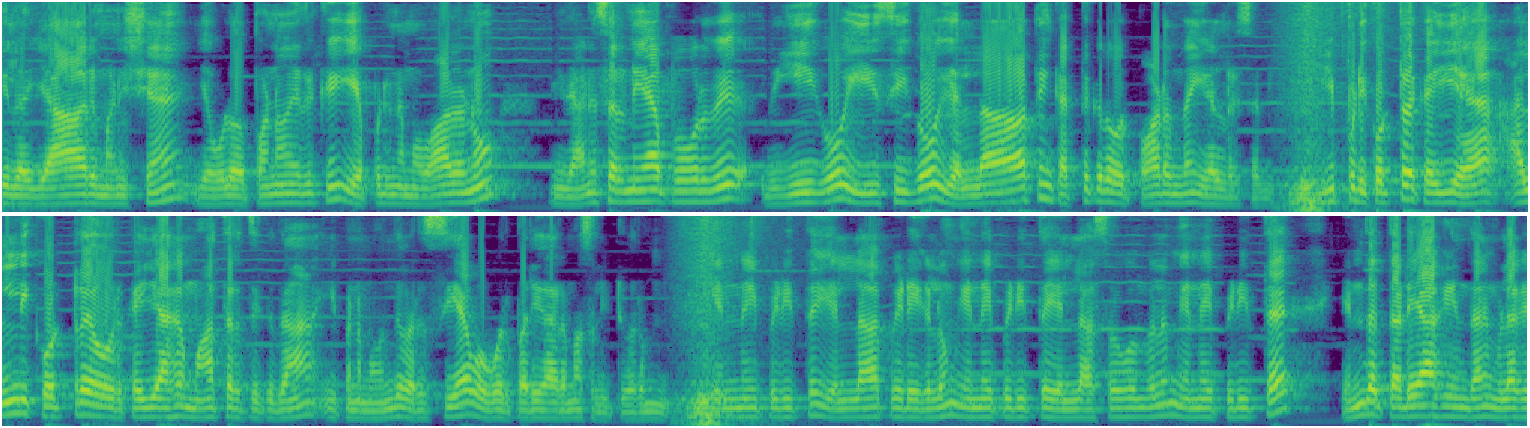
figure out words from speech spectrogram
இதில் யார் மனுஷன்? எவ்வளோ பணம் இருக்குது எப்படி நம்ம வாழணும்? இது அனுசரணையாக போகிறது இது ஈகோ ஈசிகோ எல்லாத்தையும் கற்றுக்கிற ஒரு பாடம் தான் ஏழரை சனி. இப்படி கொட்டுற கையை அள்ளி கொட்டுற ஒரு கையாக மாற்றுறதுக்கு தான் இப்போ நம்ம வந்து வரிசையாக ஒவ்வொரு பரிகாரமாக சொல்லிட்டு வரோம். என்னை பிடித்த எல்லா பீடைகளும் என்னை பிடித்த எல்லா சுகங்களும் என்னை பிடித்த எந்த தடையாக இருந்தாலும் விலக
